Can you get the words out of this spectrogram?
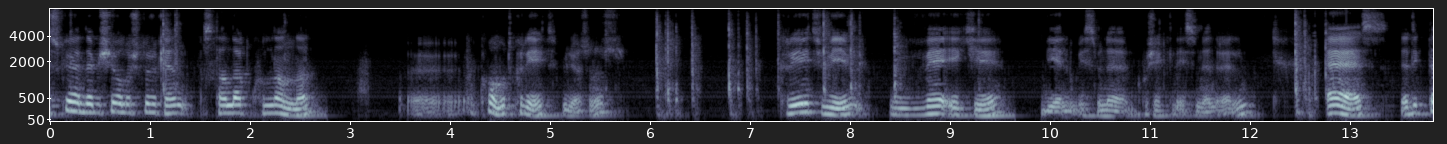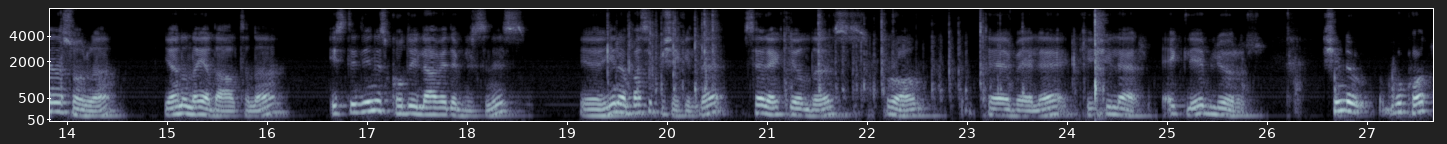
SQL'de bir şey oluştururken standart kullanılan e, komut create biliyorsunuz. Create view v2 diyelim ismini bu şekilde isimlendirelim. As dedikten sonra yanına ya da altına istediğiniz kodu ilave edebilirsiniz. Ee, yine basit bir şekilde select yıldız from tbl kişiler ekleyebiliyoruz. Şimdi bu kod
